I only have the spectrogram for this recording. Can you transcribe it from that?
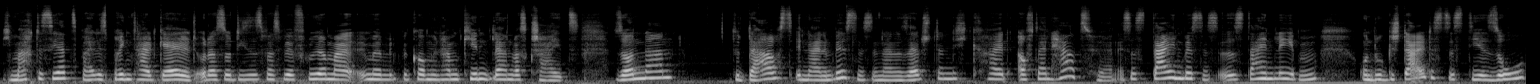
ich mache das jetzt, weil es bringt halt Geld oder so dieses, was wir früher mal immer mitbekommen haben, Kind lernen was Gescheites, sondern du darfst in deinem Business, in deiner Selbstständigkeit auf dein Herz hören. Es ist dein Business, es ist dein Leben und du gestaltest es dir so,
